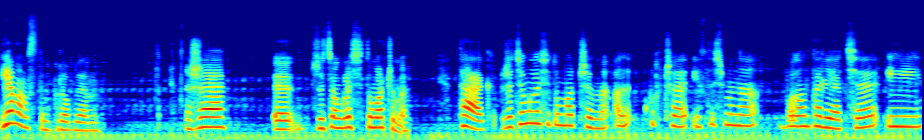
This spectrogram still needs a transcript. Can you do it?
Ja mam z tym problem, że Y, że ciągle się tłumaczymy. Tak, że ciągle się tłumaczymy, ale kurczę, jesteśmy na wolontariacie i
